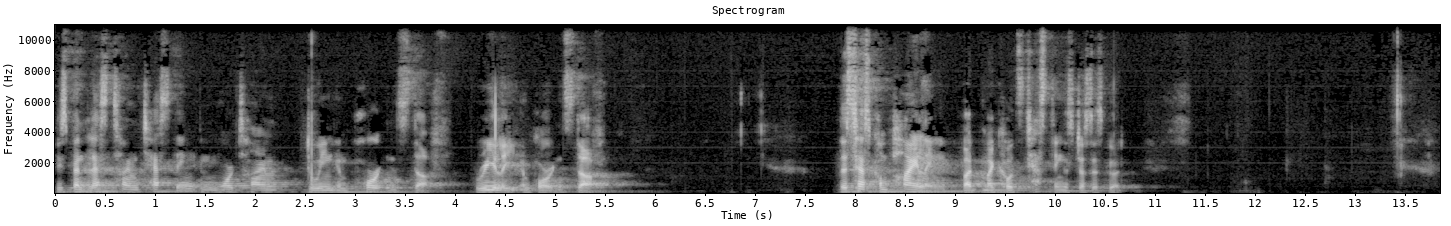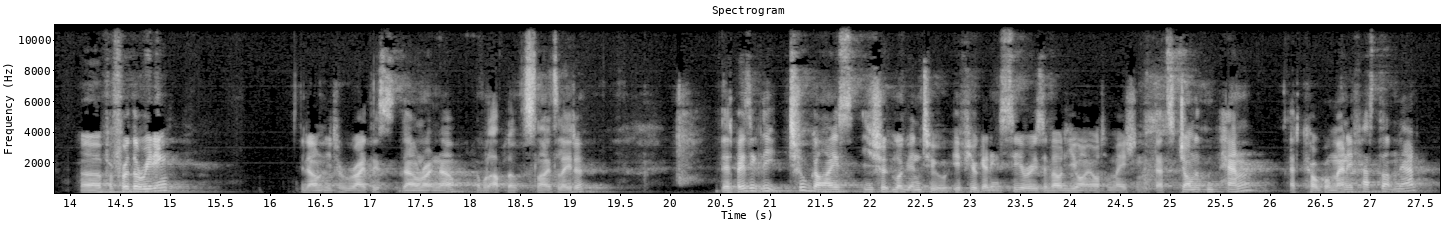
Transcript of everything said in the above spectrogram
you spend less time testing and more time doing important stuff, really important stuff. This has compiling, but my code's testing is just as good. Uh, for further reading, you don't need to write this down right now. I will upload the slides later. There's basically two guys you should look into if you're getting serious about UI automation. That's Jonathan Penn at cocoamanifest.net.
